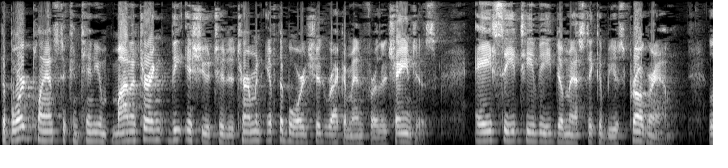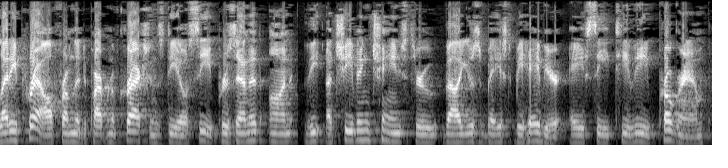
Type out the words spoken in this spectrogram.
The board plans to continue monitoring the issue to determine if the board should recommend further changes. ACTV Domestic Abuse Program. Lettie Prell from the Department of Corrections, DOC, presented on the Achieving Change Through Values Based Behavior ACTV program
